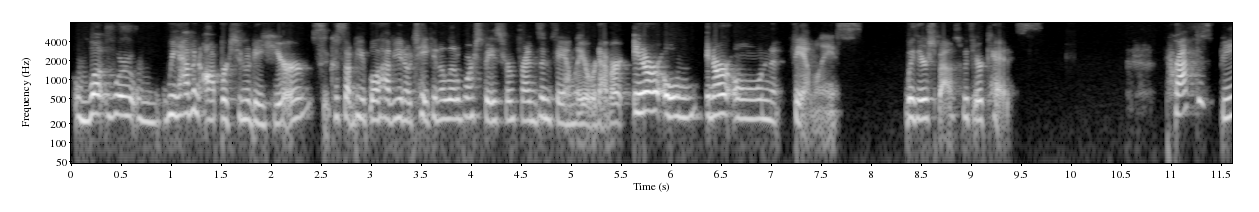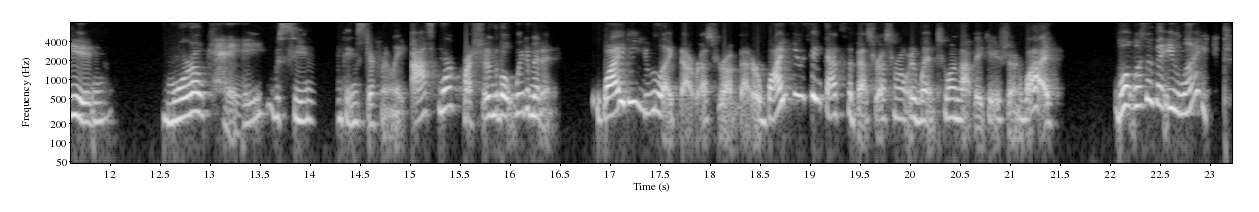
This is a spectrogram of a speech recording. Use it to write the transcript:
what we're we have an opportunity here because some people have you know taken a little more space from friends and family or whatever in our own in our own families with your spouse with your kids practice being more okay with seeing things differently. Ask more questions about, wait a minute, why do you like that restaurant better? Why do you think that's the best restaurant we went to on that vacation? Why? What was it that you liked?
